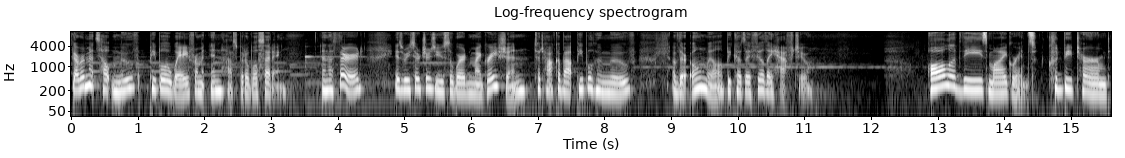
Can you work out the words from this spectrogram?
governments help move people away from an inhospitable setting. And the third is researchers use the word migration to talk about people who move of their own will because they feel they have to. All of these migrants could be termed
